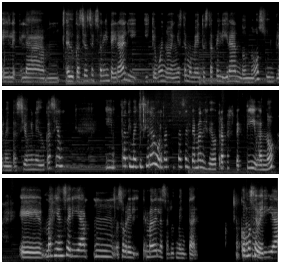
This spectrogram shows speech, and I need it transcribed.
eh, la um, educación sexual integral y, y, que, bueno, en este momento está peligrando, ¿no? Su implementación en educación. Y Fátima, quisiera abordar quizás el tema desde otra perspectiva, ¿no? más bien sería mm, sobre el tema de la salud mental. ¿Cómo uh -huh. se vería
